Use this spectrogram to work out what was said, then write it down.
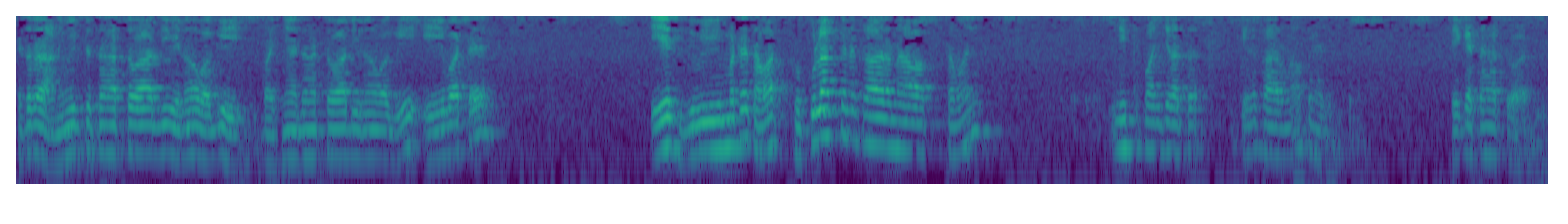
ඒතර අනිමිත්‍ය යථාර්ථවාදී වෙනවා වගේ ප්‍රඥා යථාර්ථවාදී වෙනවා වගේ ඒවට ඒ සිදුවීමට තවත් කුකුලක් වෙන කාරණාවක් තමයි නිත්‍ය පංචරත කියන කාරණාව පැහැදිලි කරනවා. ඒක යථාර්ථවාදී.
